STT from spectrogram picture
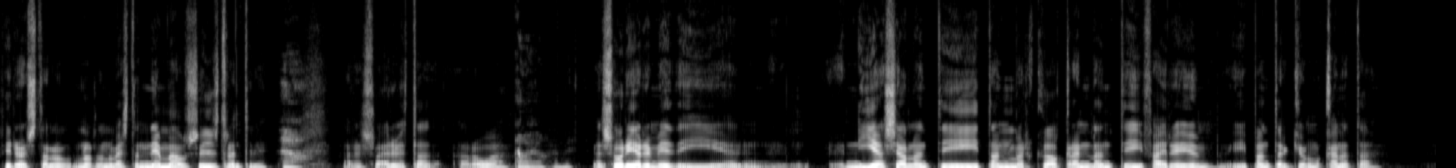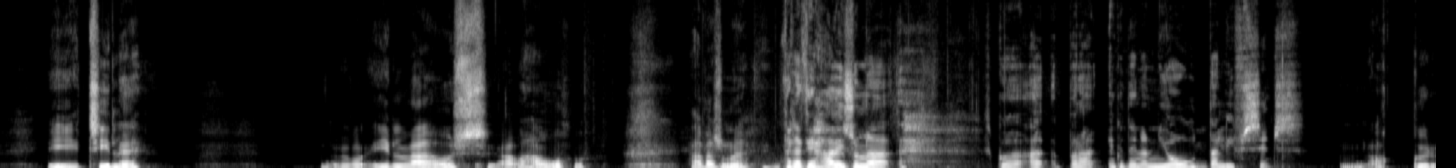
fyrir austan og norðan og vestan nema á Suðuströndinni það er svo erfitt að, að róa. Já, já, en svo erum við í Nýja Sjálandi í Danmörku og Grænlandi í Færiðum, í Bandaríkjónum og Kanada í Tíle og í Laos á, wow. á það var svona Þannig að þið hafið svona sko, að, bara einhvern veginn að njóta lífsins okkur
